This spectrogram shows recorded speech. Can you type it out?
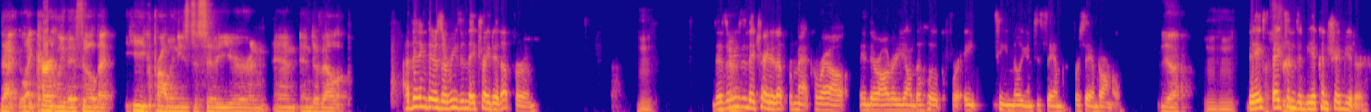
that like currently they feel that he probably needs to sit a year and and and develop? I think there's a reason they traded up for him. Hmm. There's okay. a reason they traded up for Matt Corral, and they're already on the hook for 18 million to Sam for Sam Darnold. Yeah, mm-hmm. they expect him to be a contributor.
